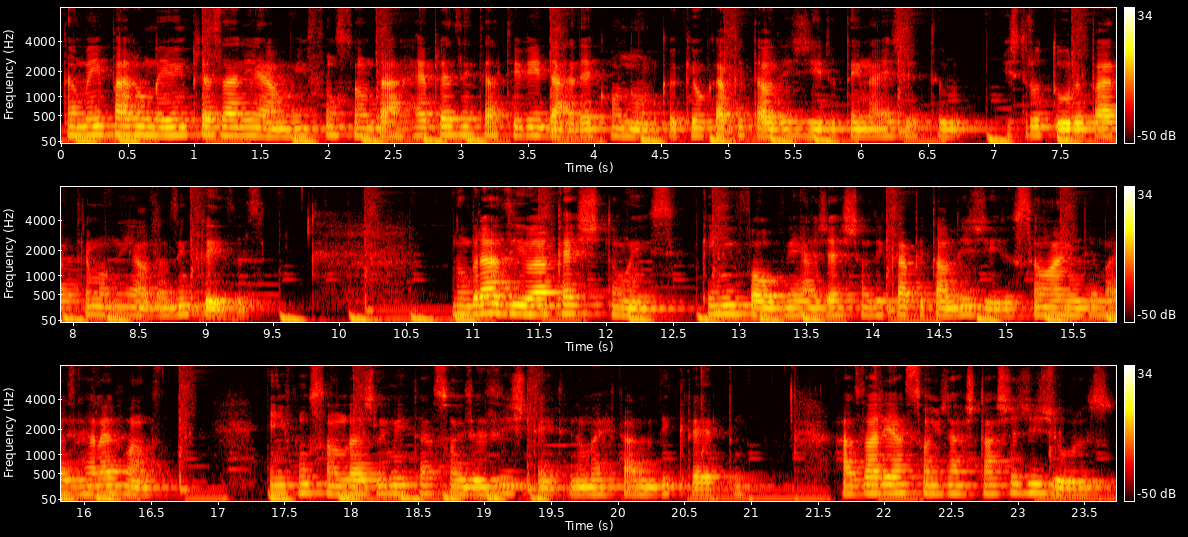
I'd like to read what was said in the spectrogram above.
também para o meio empresarial em função da representatividade econômica que o capital de giro tem na estrutura patrimonial das empresas. No Brasil, há questões que envolvem a gestão de capital de giro são ainda mais relevantes em função das limitações existentes no mercado de crédito, as variações nas taxas de juros,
